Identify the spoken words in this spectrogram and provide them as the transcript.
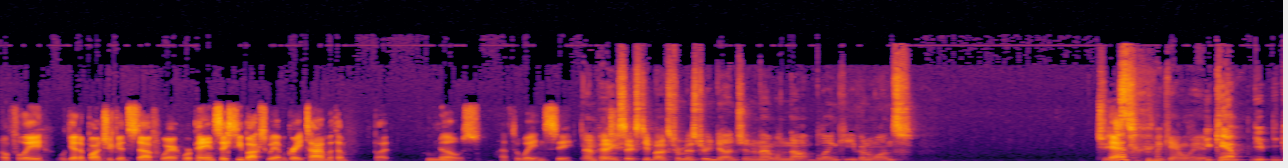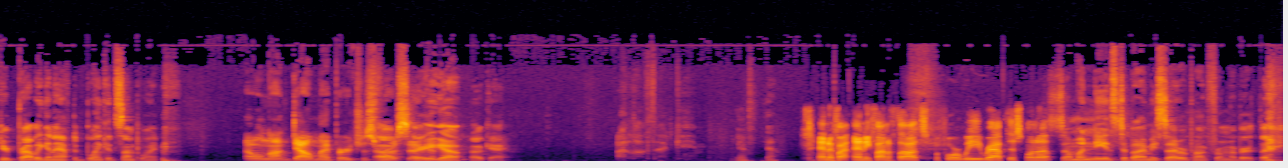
hopefully we'll get a bunch of good stuff where we're paying sixty bucks, we have a great time with them. But who knows? I Have to wait and see. I'm paying sixty bucks for Mystery Dungeon, and I will not blink even once. Jeez. Yeah. I can't wait. You can't. You, you're probably gonna have to blink at some point. I will not doubt my purchase for Oh, a second. there you go. Okay. I love that game. And if I, any final thoughts before we wrap this one up? Someone needs to buy me Cyberpunk for my birthday.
